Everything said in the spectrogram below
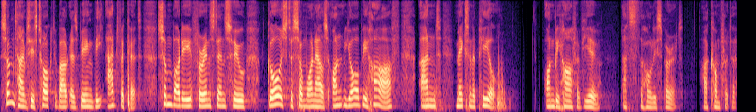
Sometimes he's talked about as being the advocate, somebody, for instance, who goes to someone else on your behalf and makes an appeal on behalf of you. That's the Holy Spirit, our comforter.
